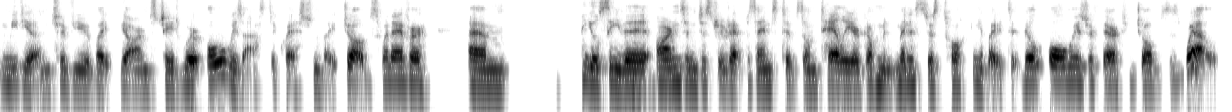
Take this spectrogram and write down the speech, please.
media interview about the arms trade, we're always asked a question about jobs. Whenever um, you'll see the arms industry representatives on telly or government ministers talking about it, they'll always refer to jobs as well.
